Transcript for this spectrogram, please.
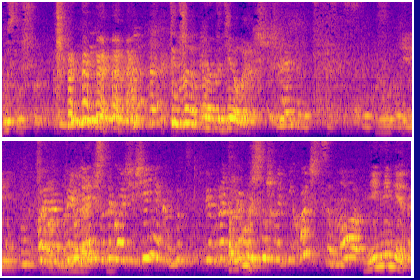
выслушаю? Ты уже, блин, это делаешь. Ну, Ладно, Появляется такое ощущение, как будто тебе вроде как выслушивать не хочется, но Не-не-не,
